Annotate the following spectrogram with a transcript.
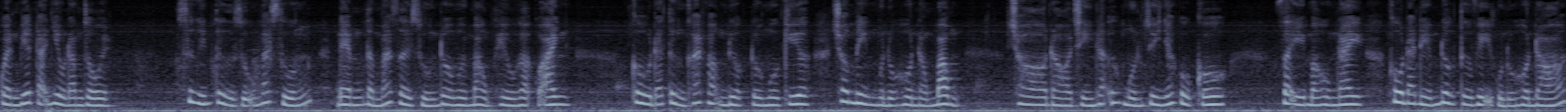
quen biết đã nhiều năm rồi. Sương Yến Tử rũ mắt xuống, Đem tầm mắt rời xuống đôi môi mỏng khều gợi của anh. Cô đã từng khát vọng được đôi môi kia Cho mình một nụ hôn nóng bỏng, Cho đó chính là ước muốn duy nhất của cô. Vậy mà hôm nay, cô đã nếm được tư vị của nụ hôn đó.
